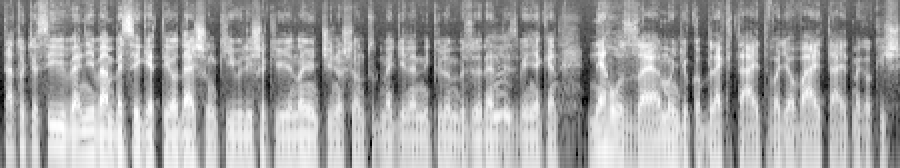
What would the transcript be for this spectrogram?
Tehát, hogyha szívvel nyilván beszélgetti adásunk kívül is, aki ugye nagyon csinosan tud megjelenni különböző hmm. rendezvényeken, ne hozza el mondjuk a black tie-t, vagy a white tie-t, meg a kis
